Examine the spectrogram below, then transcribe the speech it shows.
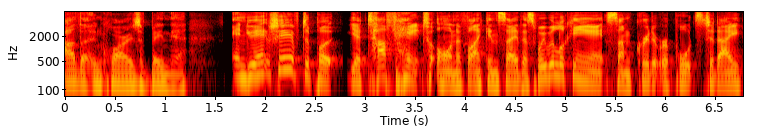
other inquiries have been there. And you actually have to put your tough hat on, if I can say this. We were looking at some credit reports today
